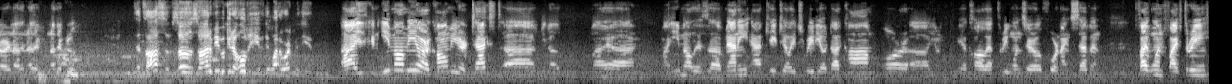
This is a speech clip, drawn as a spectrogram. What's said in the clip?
or another another another group. That's awesome. So so how do people get a hold of you if they want to work with you? Uh, you can email me or call me or text. Uh, you know, my uh, my email is uh, manny at kjlhradio.com or uh, you know give me a call at 310-497-5153 and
